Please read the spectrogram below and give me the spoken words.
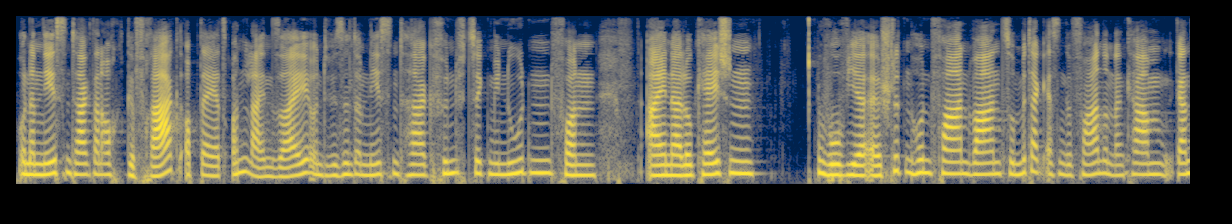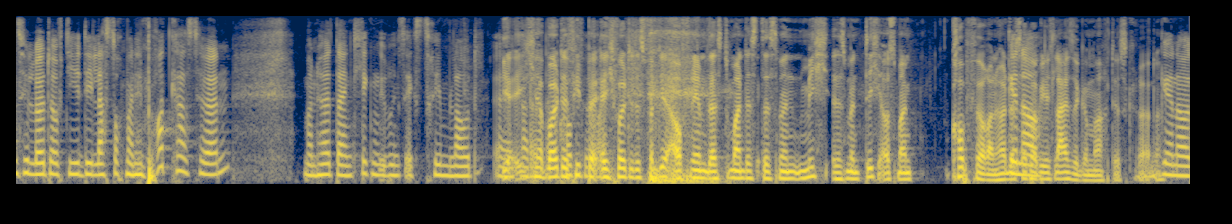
und am nächsten Tag dann auch gefragt, ob der jetzt online sei. Und wir sind am nächsten Tag 50 Minuten von einer Location wo wir äh, Schlittenhund fahren waren, zum Mittagessen gefahren und dann kamen ganz viele Leute auf die Idee, lass doch mal den Podcast hören. Man hört dein Klicken übrigens extrem laut. Äh, Ja, ich wollte Feedback, ich wollte das von dir aufnehmen, dass du meintest, dass man mich, dass man dich aus meinen Kopfhörern hört. Genau. Deshalb habe ich es leise gemacht jetzt gerade. Genau,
